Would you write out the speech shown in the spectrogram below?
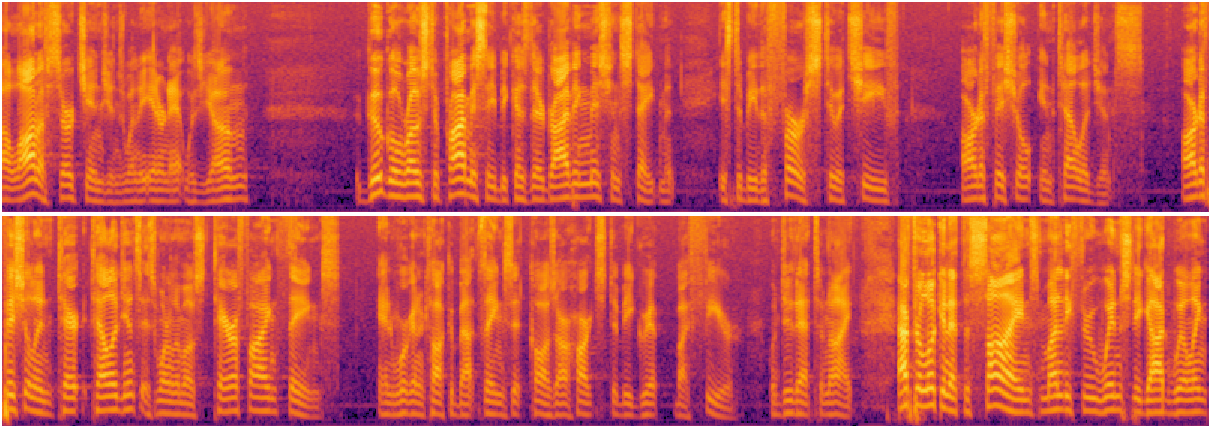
a lot of search engines when the internet was young. Google rose to primacy because their driving mission statement is to be the first to achieve artificial intelligence. Artificial inter- intelligence is one of the most terrifying things and we're going to talk about things that cause our hearts to be gripped by fear. We'll do that tonight. After looking at the signs, Monday through Wednesday, God willing,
